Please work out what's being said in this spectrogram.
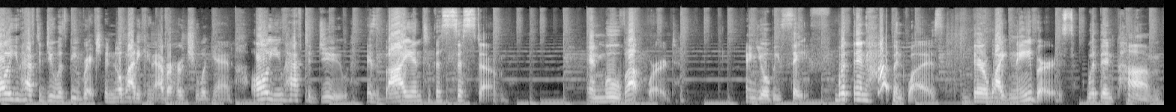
All you have to do is be rich and nobody can ever hurt you again. All you have to do is buy into the system and move upward and you'll be safe. What then happened was their white neighbors would then come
